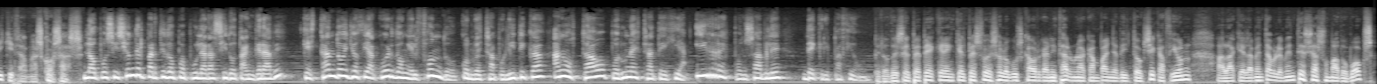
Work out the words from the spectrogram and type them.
y quizá más cosas. La oposición del Partido Popular ha sido tan grave que estando ellos de acuerdo en el fondo con nuestra política, han optado por una estrategia irresponsable de crispación. Pero desde el PP creen que el PSOE solo busca organizar una campaña de intoxicación a la que lamentablemente se ha sumado Vox,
